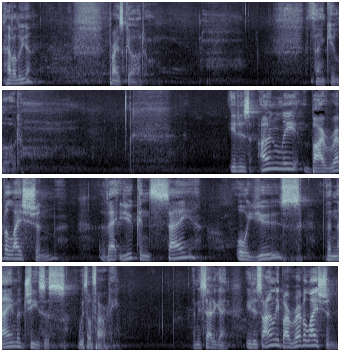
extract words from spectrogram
Hallelujah. Praise God. Thank you, Lord. It is only by revelation that you can say or use the name of Jesus with authority. Let me say it again. It is only by revelation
